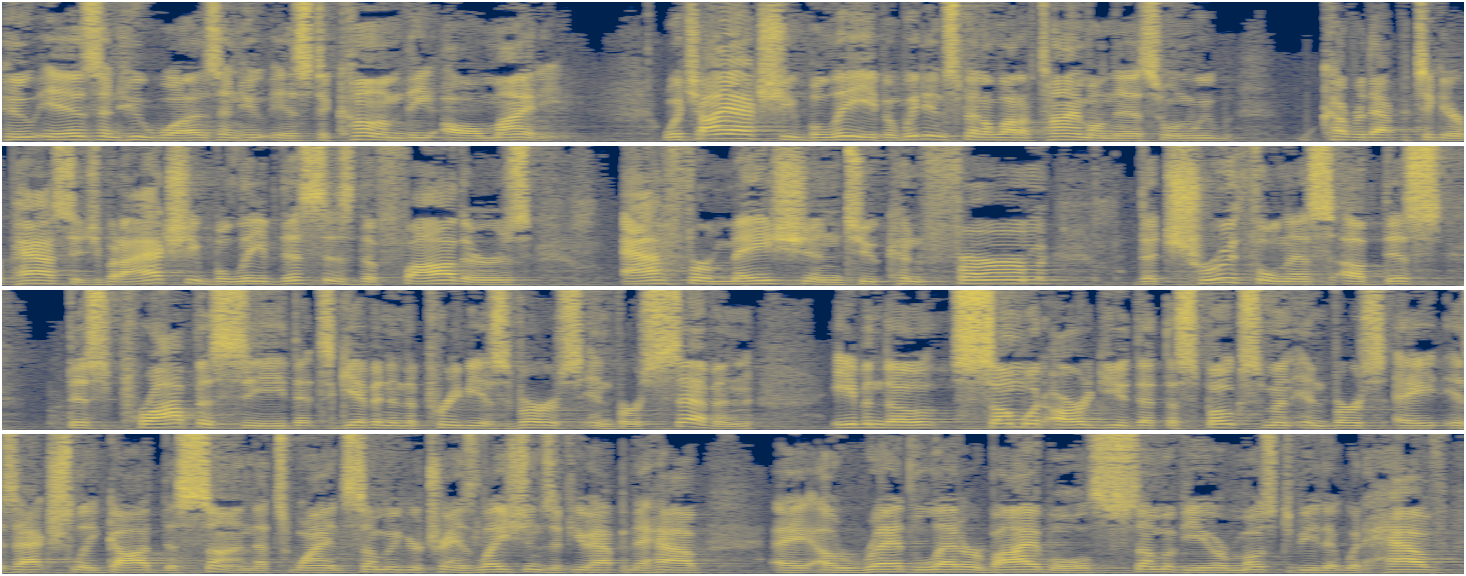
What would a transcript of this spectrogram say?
who is and who was and who is to come, the Almighty. Which I actually believe, and we didn't spend a lot of time on this when we covered that particular passage, but I actually believe this is the Father's affirmation to confirm the truthfulness of this, this prophecy that's given in the previous verse, in verse 7, even though some would argue that the spokesman in verse 8 is actually God the Son. That's why, in some of your translations, if you happen to have a, a red letter Bible, some of you, or most of you that would have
